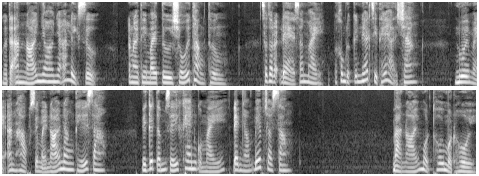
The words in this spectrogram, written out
Người ta ăn nói nho nhã lịch sự, Đằng này thì mày từ chối thẳng thừng. Sao tao lại đẻ ra mày Mà không được cái nét gì thế hả Trang? Nuôi mày ăn học rồi mày nói năng thế sao? Mấy cái tấm giấy khen của mày Đem nhóm bếp cho xong. Bà nói một thôi một hồi.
